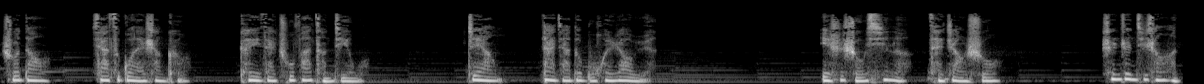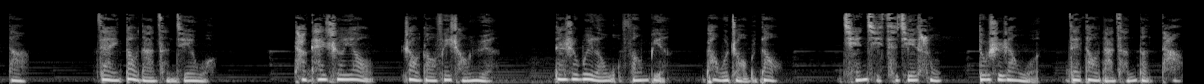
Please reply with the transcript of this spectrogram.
说道：“下次过来上课，可以在出发层接我，这样。”大家都不会绕远，也是熟悉了才这样说。深圳机场很大，在到达层接我，他开车要绕道非常远，但是为了我方便，怕我找不到，前几次接送都是让我在到达层等他。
